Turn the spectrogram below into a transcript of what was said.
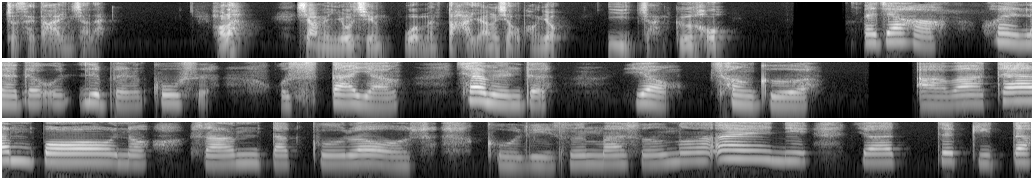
这才答应下来。好了，下面有请我们大洋小朋友一展歌喉。大家好，欢迎来到日本的故事，我是大洋。下面的要唱歌。阿瓦坦波诺桑达库罗斯，クリスマスの愛にや。 できた。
